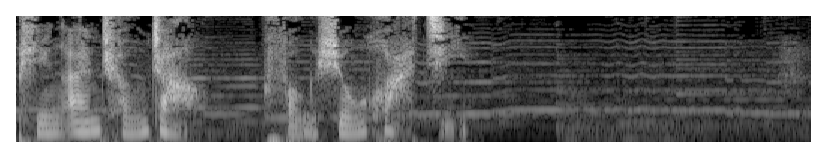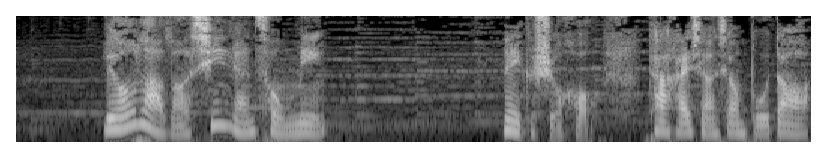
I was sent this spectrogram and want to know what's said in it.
平安成长，逢凶化吉。刘姥姥欣然从命。那个时候，她还想象不到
